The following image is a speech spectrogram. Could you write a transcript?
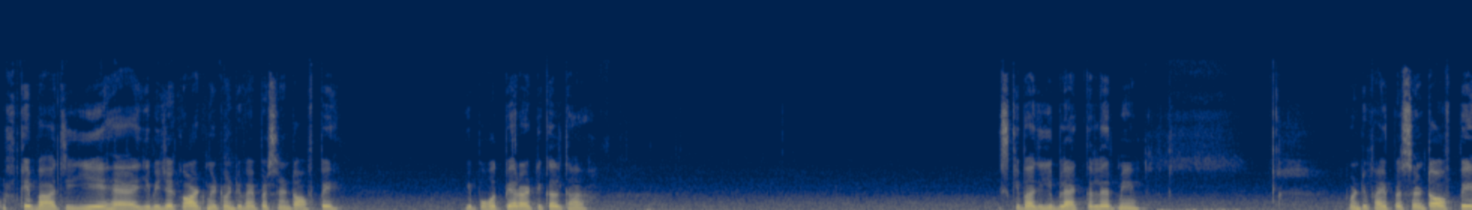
उसके बाद जी ये है, ये भी जैकार्ड में ट्वेंटी फाइव परसेंट ऑफ़ पे। ये बहुत प्यारा आर्टिकल था। इसके बाद ये ब्लैक कलर में ट्वेंटी फाइव परसेंट ऑफ़ पे।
